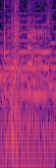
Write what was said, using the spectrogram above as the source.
you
